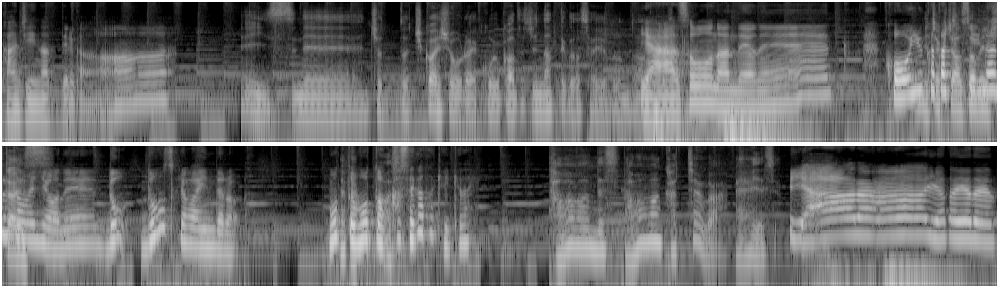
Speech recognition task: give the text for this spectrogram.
感じになってるかな。いいっすね。ちょっと近い将来こういう形になってくださいよどんどん。いやーそうなんだよね。こういう形になるためにはねどどうすればいいんだろう。もっともっと稼がなきゃいけない。タワマンです。タワマン買っちゃうが早いですよ。いやだーやだやだやだ。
